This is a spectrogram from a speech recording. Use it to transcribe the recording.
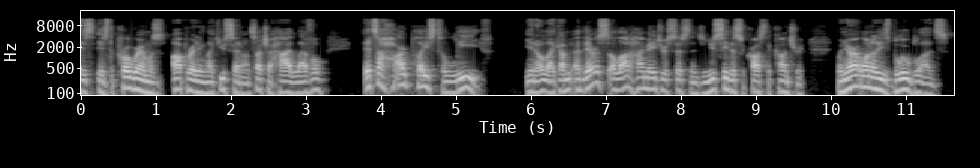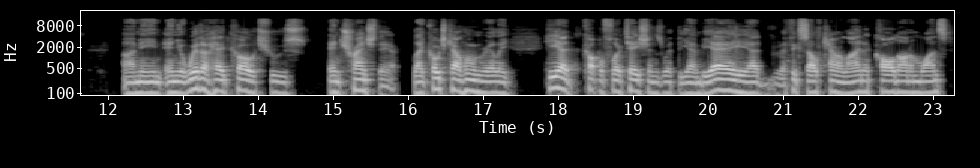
is is the program was operating like you said on such a high level. It's a hard place to leave. You know, like I'm there's a lot of high major assistants, and you see this across the country. When you're at one of these blue bloods, I mean, and you're with a head coach who's entrenched there, like Coach Calhoun really he had a couple flirtations with the NBA. He had, I think, South Carolina called on him once,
